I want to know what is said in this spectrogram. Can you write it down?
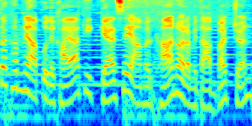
तक हमने आपको दिखाया कि कैसे आमिर खान और अमिताभ बच्चन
